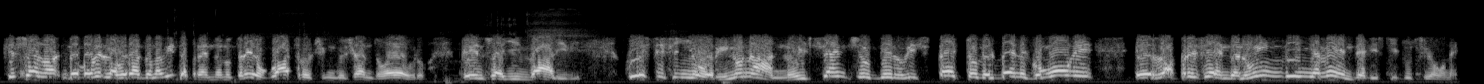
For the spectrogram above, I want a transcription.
che sono, dopo aver lavorato una vita prendono 3 o 4 o 500 euro, penso agli invalidi. Questi signori non hanno il senso del rispetto del bene comune e rappresentano indegnamente l'istituzione.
